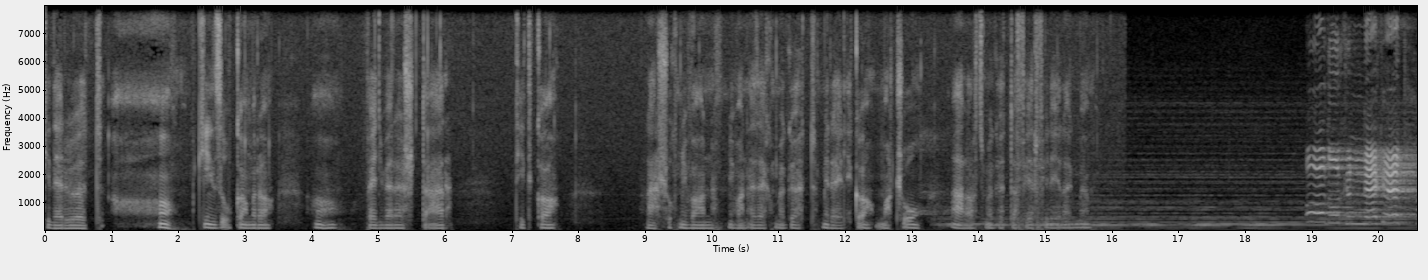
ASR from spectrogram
kiderült a kínzókamra a fegyveres tár titka. Lássuk, mi van, mi van ezek mögött, mi rejlik a macsó állarc mögött a férfi lélekben. Adok neked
